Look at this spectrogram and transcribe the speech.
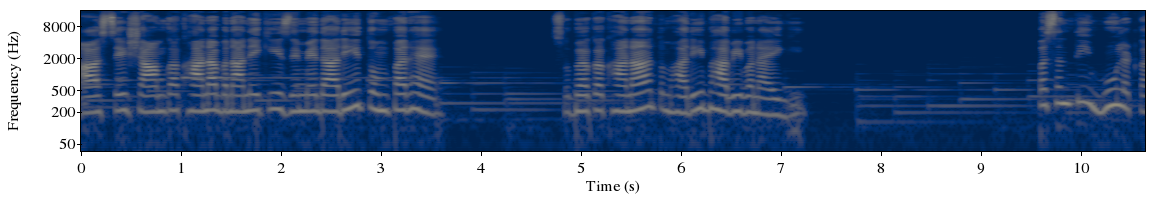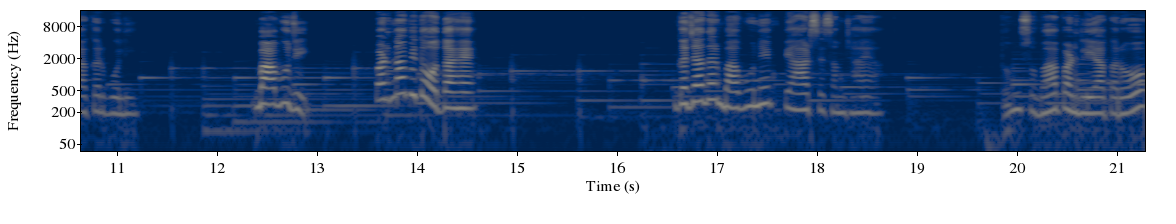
आज से शाम का खाना बनाने की ज़िम्मेदारी तुम पर है। सुबह का खाना तुम्हारी भाभी बनाएगी। बसंती मुँह लटकाकर बोली, बाबूजी, पढ़ना भी तो होता है। गजाधर बाबू ने प्यार से समझाया, तुम सुबह पढ़ लिया करो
